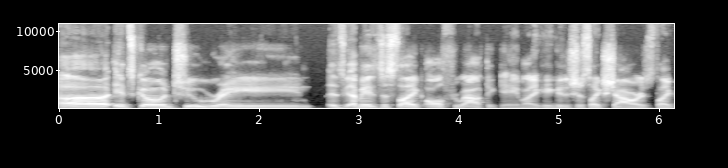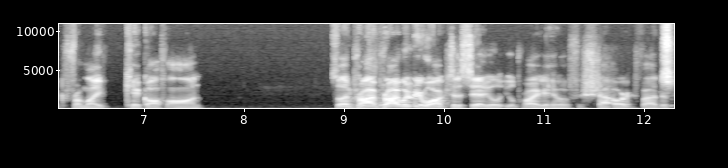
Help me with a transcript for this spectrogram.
Uh, it's going to rain. It's I mean, it's just like all throughout the game. Like it's just like showers, like from like kickoff on. So like, probably probably when you walk to the stadium, you'll, you'll probably get hit with a shower. If I had to, if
